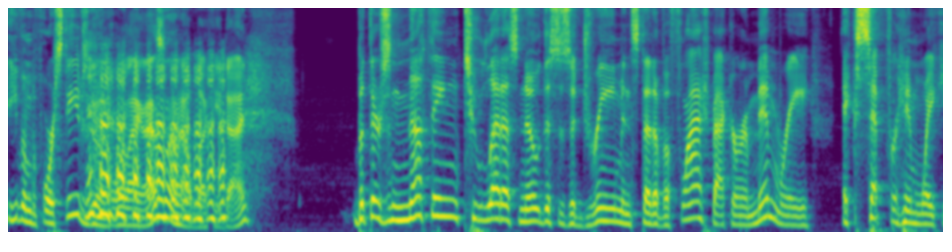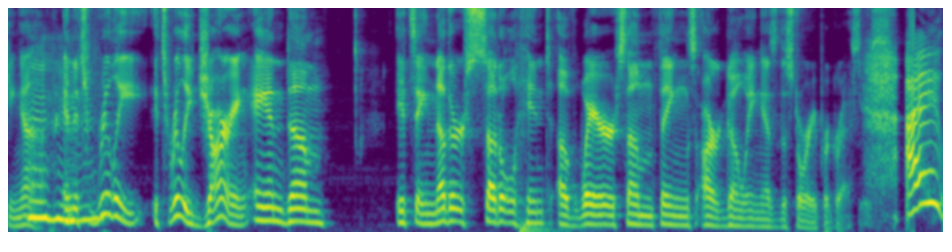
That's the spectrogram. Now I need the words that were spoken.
even before Steve's doing it, we're like, that's not how Bucky died. But there's nothing to let us know this is a dream instead of a flashback or a memory, except for him waking up. And it's Mhm. really, it's really jarring. And um it's another subtle hint of where some things are going as the story progresses. I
